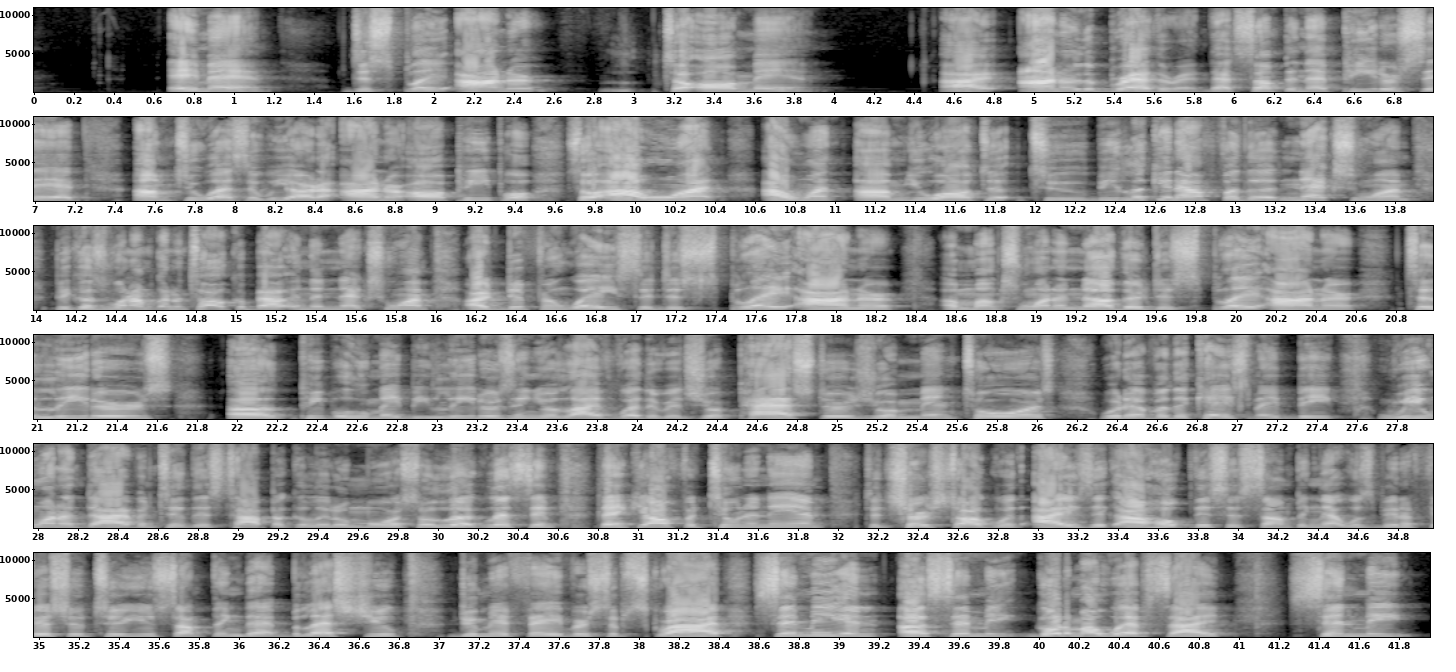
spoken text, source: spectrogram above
Amen. Display honor to all man. I honor the brethren. That's something that Peter said um to us that we are to honor all people. So I want I want um you all to to be looking out for the next one because what I'm going to talk about in the next one are different ways to display honor amongst one another, display honor to leaders, uh, people who may be leaders in your life, whether it's your pastors, your mentors, whatever the case may be. We want to dive into this topic a little more. So, look, listen, thank y'all for tuning in to Church Talk with Isaac. I hope this is something that was beneficial to you, something that blessed you. Do me a favor, subscribe, send me an, uh, send me, go to my website, send me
